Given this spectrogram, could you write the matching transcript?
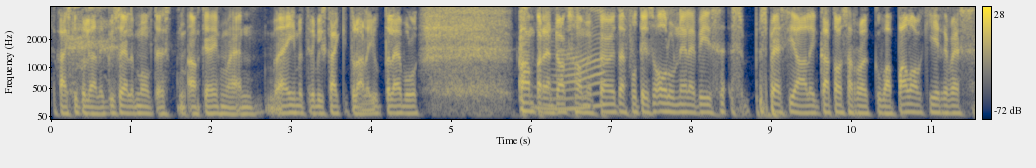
Ja kaikki tuli aina kysellä multa, ja sitten okei, okay, mä, en, mä ihmettelin, miksi kaikki tulee aina juttelemaan mulle. Tampereen Joo. Dogshomin pöytä, futis Oulun 45 spesiaalin katossa roikkuva palokirves.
